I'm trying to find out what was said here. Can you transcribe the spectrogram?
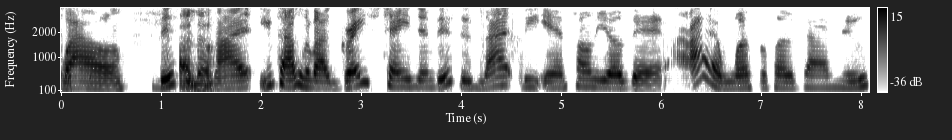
wow. This is not you talking about grace changing. This is not the Antonio that I once upon a time knew.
